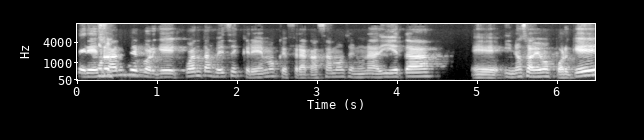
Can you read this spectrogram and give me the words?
Interesante porque cuántas veces creemos que fracasamos en una dieta eh, y no sabemos por qué,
